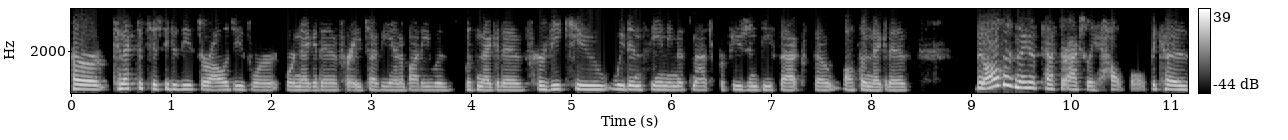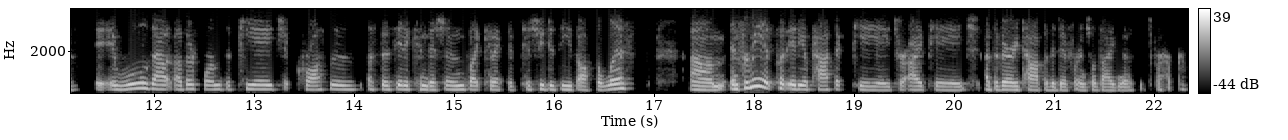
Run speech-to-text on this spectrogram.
Her connective tissue disease serologies were, were negative. Her HIV antibody was, was negative. Her VQ, we didn't see any mismatch perfusion defects, so also negative. But all those negative tests are actually helpful because it, rules out other forms of pH. It crosses associated conditions like connective tissue disease off the list. Um, and for me, it put idiopathic PAH or IPAH at the very top of the differential diagnosis for her.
